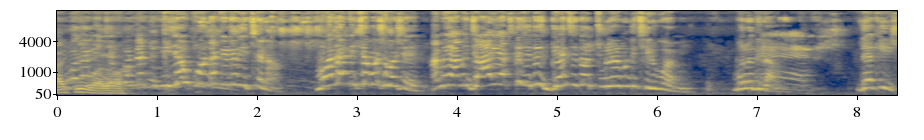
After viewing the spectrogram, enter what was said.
আর কি বলব ফোনটা নিজেও ফোনটা কেটে দিচ্ছে না। মজা বসে বসে। আমি আমি যাই আজকে যদি গেছি তোর চুলের মুঠি ছিড়বো আমি। বলে দিলাম। হ্যাঁ। দেখিস।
